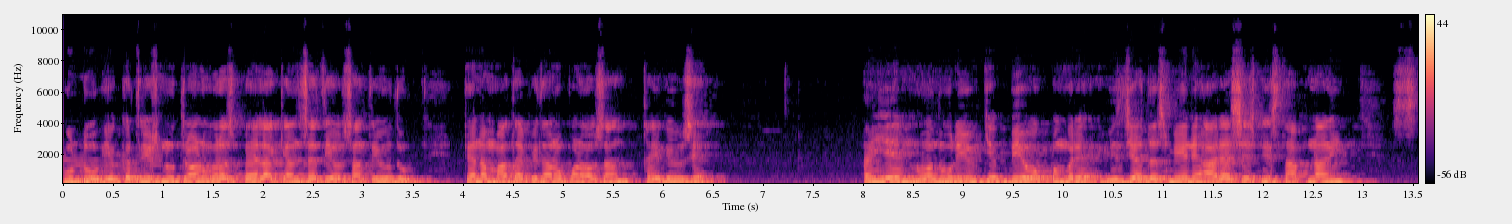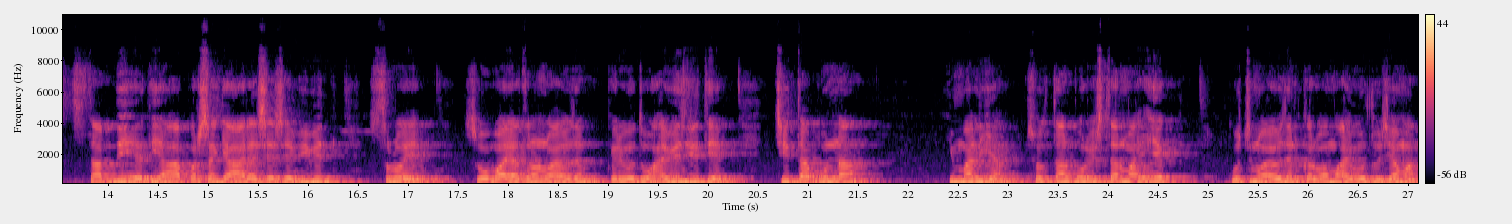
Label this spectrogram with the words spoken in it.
ગુડ્ડુ એકત્રીસનું ત્રણ વર્ષ પહેલાં કેન્સરથી અવસાન થયું હતું. તેના માતા પિતાનું પણ અવસાન થઈ ગયું છે. અહીં એ નોંધવું રહ્યું કે બે ઓક્ટોબરે વિજયાદશમી અને આરએસએસની સ્થાપનાની શતાબ્દી હતી. આ પ્રસંગે આરએસએસે વિવિધ સ્થળોએ શોભાયાત્રાનું આયોજન કર્યું હતું. આવી જ રીતે ચિત્તાપુરના હિમાલયા સુલતાનપુર વિસ્તારમાં એક કૂચનું આયોજન કરવામાં આવ્યું હતું, જેમાં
